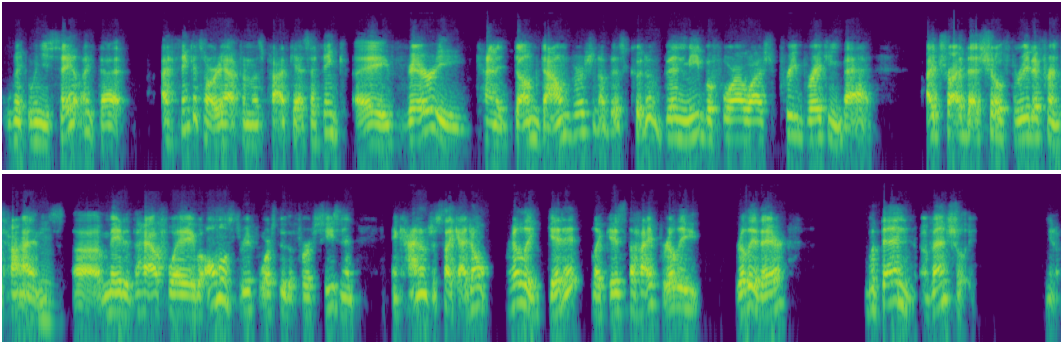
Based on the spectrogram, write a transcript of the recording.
when, when you say it like that, I think it's already happened on this podcast. I think a very kind of dumbed down version of this could have been me before I watched pre Breaking Bad. I tried that show three different times, uh, made it halfway, almost three fourths through the first season, and kind of just like I don't really get it. Like, is the hype really, really there? But then eventually, you know,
